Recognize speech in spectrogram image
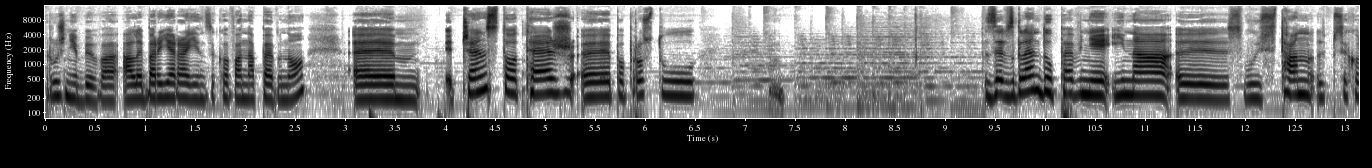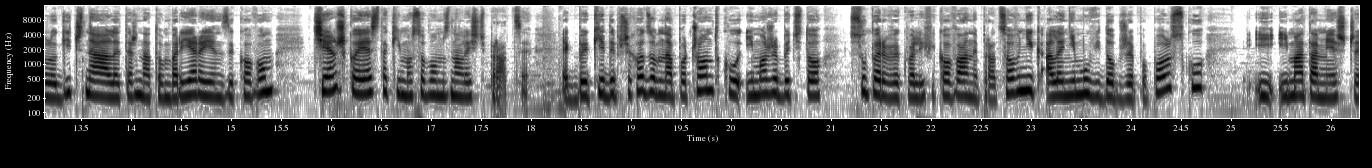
Różnie bywa, ale bariera językowa na pewno. Często też e, po prostu ze względu pewnie i na y, swój stan psychologiczny, ale też na tą barierę językową, ciężko jest takim osobom znaleźć pracę. Jakby kiedy przychodzą na początku i może być to super wykwalifikowany pracownik, ale nie mówi dobrze po polsku i, i ma tam jeszcze,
